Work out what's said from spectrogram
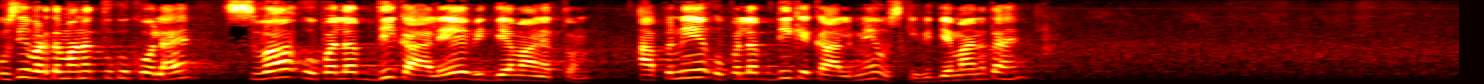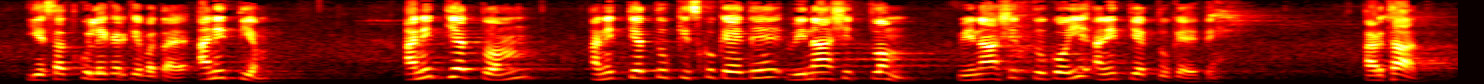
उसी वर्तमानत्व को खोला है स्व उपलब्धि काले विद्यमानत्व अपने उपलब्धि के काल में उसकी विद्यमानता है। ये सत को लेकर के बताया, अनित्यम। अनित्यत्व अनित्यत्व किसको कहते हैं? विनाशित्वम। विनाशित्व को ही अनित्यत्व कहते हैं। अर्थात,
